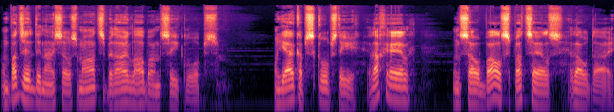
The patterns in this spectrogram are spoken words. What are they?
un padzirdināja savus mātes brāļu Lābanu sīklopus. Un Jēkabs skūpstīja Rahēli un savu balsi pacēlis raudāja.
